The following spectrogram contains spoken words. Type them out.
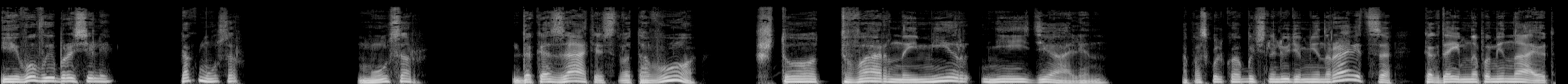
и его выбросили, как мусор. Мусор — доказательство того, что тварный мир не идеален. А поскольку обычно людям не нравится, когда им напоминают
